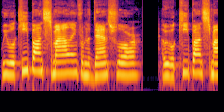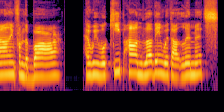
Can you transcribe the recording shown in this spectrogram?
We will keep on smiling from the dance floor, and we will keep on smiling from the bar, and we will keep on loving without limits.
